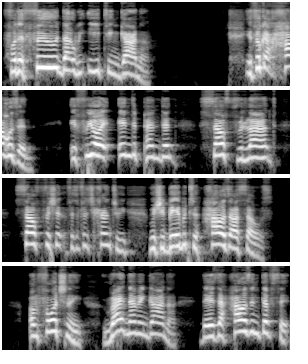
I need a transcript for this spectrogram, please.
for the food that we eat in Ghana. If you look at housing, if we are an independent, self reliant, self sufficient country, we should be able to house ourselves. Unfortunately, right now in Ghana, there is a housing deficit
